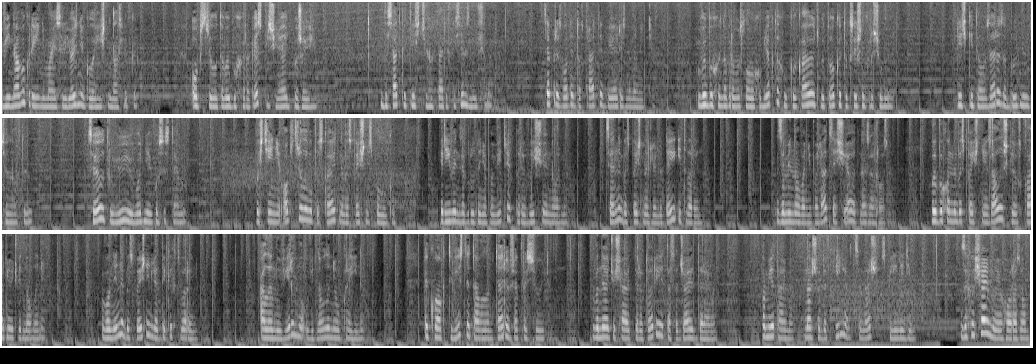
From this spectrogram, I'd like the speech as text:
Війна в Україні має серйозні екологічні наслідки. Обстріли та вибухи ракет спричиняють пожежі. Десятки тисяч гектарів лісів знищено. Це призводить до втрати біорізноманіття. Вибухи на промислових об'єктах викликають витоки токсичних речовин. Річки та озера забруднюються нафтою. Це отруює водні екосистеми. Постійні обстріли випускають небезпечні сполуки. Рівень забруднення повітря перевищує норми. Це небезпечно для людей і тварин. Заміновані поля це ще одна загроза. Вибухонебезпечні залишки ускладнюють відновлення. Вони небезпечні для диких тварин. Але ми віримо у відновлення України. Екоактивісти та волонтери вже працюють. Вони очищають території та саджають дерева. Пам'ятаймо, наше довкілля це наш спільний дім. Захищаємо його разом.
